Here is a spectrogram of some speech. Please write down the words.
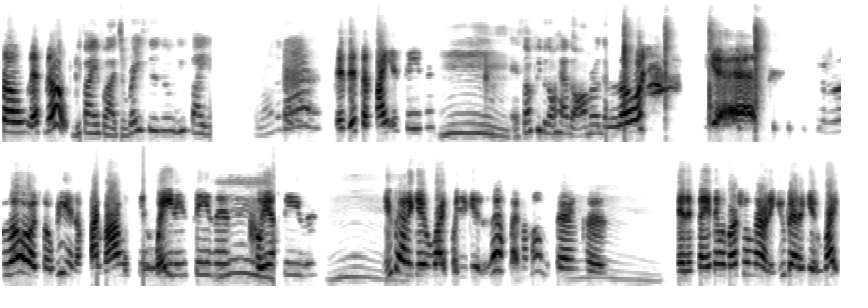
So let's go. We fighting for our racism. We fighting coronavirus. Is this the fighting season? Mm. And some people don't have the armor of God. Lord. yes. Lord. So we in a fight, survival season, waiting season, mm. clear season. Mm. You better get right before you get left, like my mama said. Cause, mm. and the same thing with virtual learning. You better get right.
